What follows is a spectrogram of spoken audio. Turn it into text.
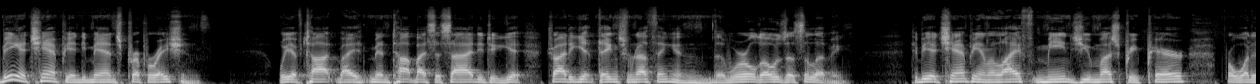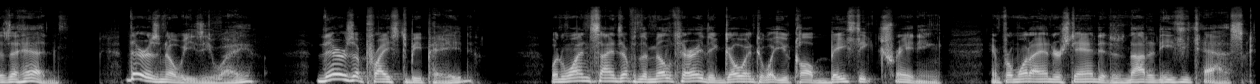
Being a champion demands preparation. We have taught by been taught by society to get try to get things for nothing, and the world owes us a living. To be a champion in life means you must prepare for what is ahead. There is no easy way. There's a price to be paid. When one signs up for the military, they go into what you call basic training. And from what I understand, it is not an easy task.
